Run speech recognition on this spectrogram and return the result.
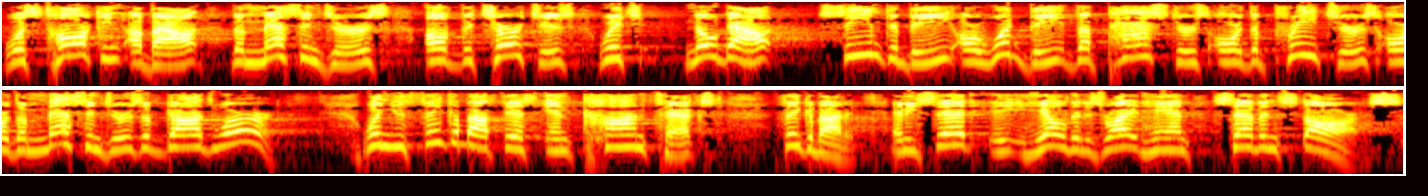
was talking about the messengers of the churches, which no doubt seem to be or would be the pastors or the preachers or the messengers of God's Word. When you think about this in context, think about it. And he said, he held in his right hand seven stars.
